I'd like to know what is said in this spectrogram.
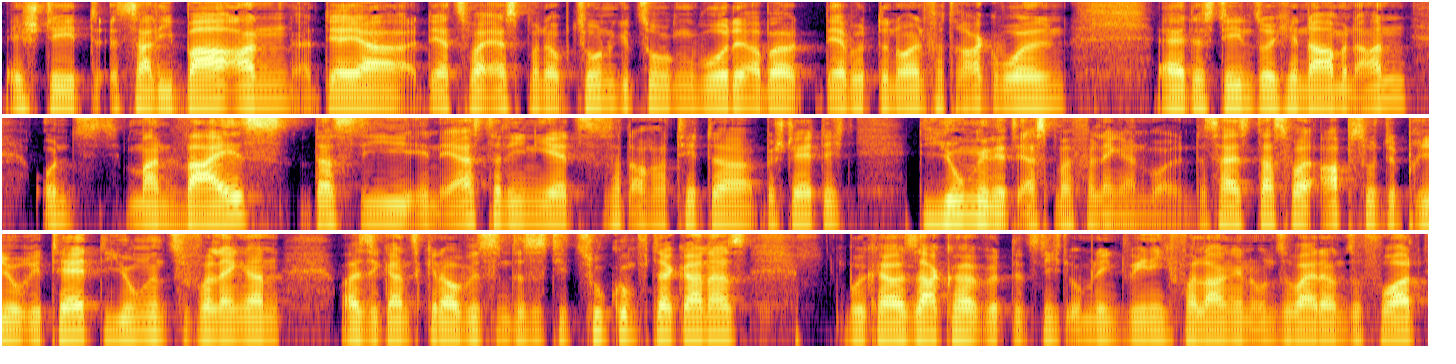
es steht Saliba an, der ja, der zwar erstmal eine Option gezogen wurde, aber der wird einen neuen Vertrag wollen. Äh, da stehen solche Namen an und man weiß, dass sie in erster Linie jetzt, das hat auch Arteta bestätigt, die Jungen jetzt erstmal verlängern wollen. Das heißt, das war absolute Priorität, die Jungen zu verlängern, weil sie ganz genau wissen, das ist die Zukunft der Gunners. Bukayo Saka wird jetzt nicht unbedingt wenig verlangen und so weiter und so fort.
